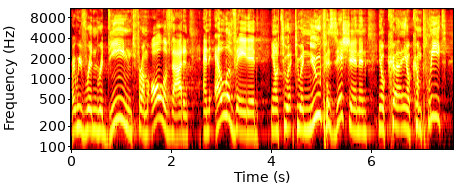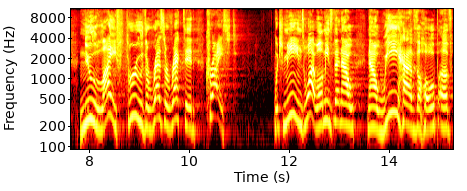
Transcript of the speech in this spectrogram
Right? We've been redeemed from all of that and, and elevated you know, to, a, to a new position and you know, co, you know, complete new life through the resurrected Christ. Which means what? Well, it means that now, now we have the hope of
